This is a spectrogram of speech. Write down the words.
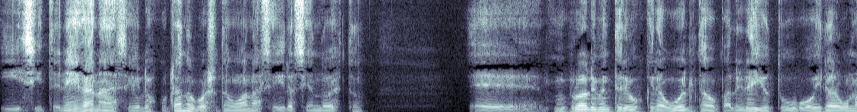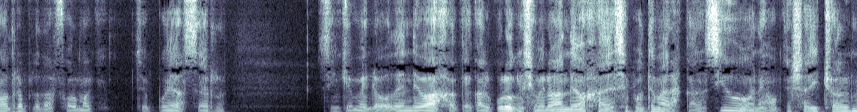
y si tenés ganas de seguirlo escuchando, pues yo tengo ganas de seguir haciendo esto eh, muy probablemente le busque la vuelta o para ir a YouTube o ir a alguna otra plataforma que se pueda hacer sin que me lo den de baja. Que calculo que si me lo dan de baja de ser por el tema de las canciones o que haya dicho algo,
